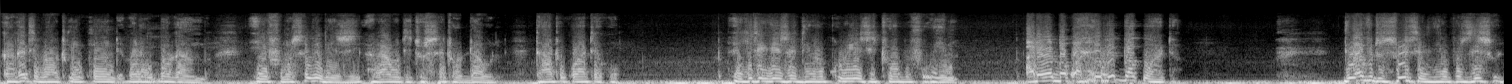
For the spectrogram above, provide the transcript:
Kakati batumukunde bali bagamba if museveni is allowed to settle down tatukwateko. Ekitegeeza they will create trouble for him. Bakwata they have to strengthen the opposition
